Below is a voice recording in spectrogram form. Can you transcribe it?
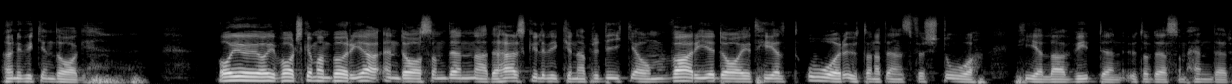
Hörni, vilken dag. Oj, oj, oj, vart ska man börja en dag som denna? Det här skulle vi kunna predika om varje dag i ett helt år utan att ens förstå hela vidden utav det som händer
